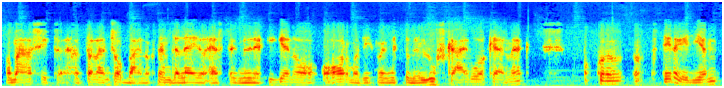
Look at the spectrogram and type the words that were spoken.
a másik, hát talán Csabának nem, de Leia hercegnőnek igen, a, a harmadik meg mit tudom, Luke Skywalkernek, akkor, akkor tényleg egy ilyen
